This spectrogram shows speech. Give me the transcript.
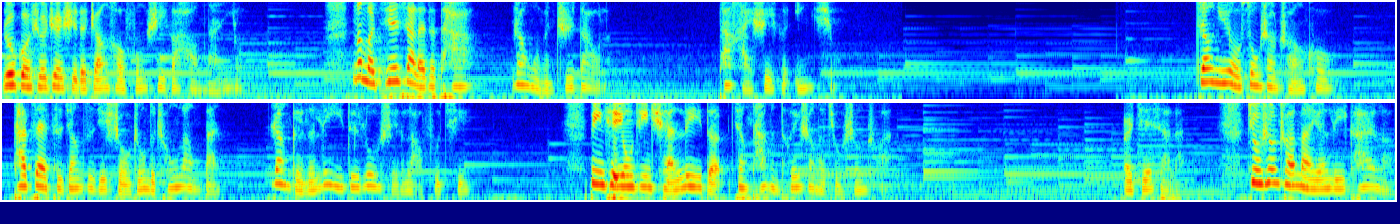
如果说这时的张浩峰是一个好男友，那么接下来的他让我们知道了，他还是一个英雄。将女友送上船后，他再次将自己手中的冲浪板让给了另一对落水的老夫妻。并且用尽全力的将他们推上了救生船，而接下来，救生船满员离开了，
